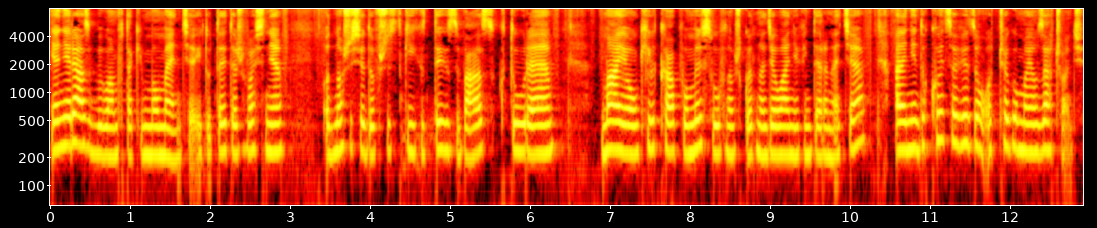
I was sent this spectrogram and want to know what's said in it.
Ja nieraz byłam w takim momencie i tutaj też właśnie odnoszę się do wszystkich tych z Was, które mają kilka pomysłów na przykład na działanie w internecie, ale nie do końca wiedzą od czego mają zacząć.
